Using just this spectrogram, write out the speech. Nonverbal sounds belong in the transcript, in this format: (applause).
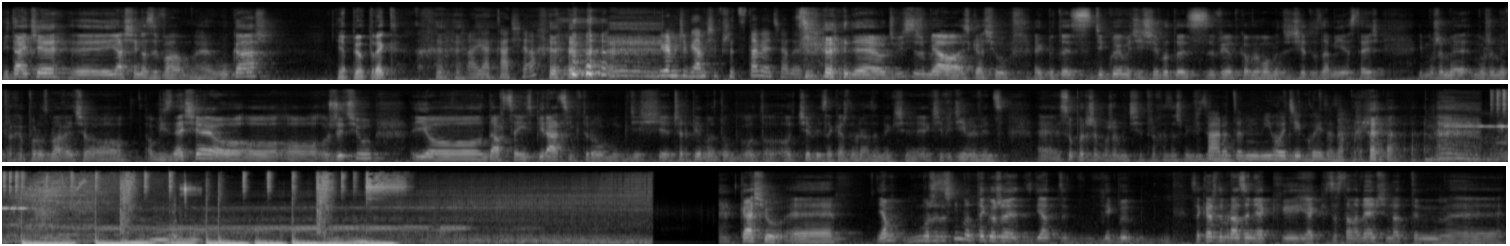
Witajcie, y, ja się nazywam e, Łukasz. Ja Piotrek. A ja Kasia. Nie wiem, czy miałam się przedstawiać, ale. (laughs) Nie, oczywiście, że miałaś, Kasiu. Jakby to jest, dziękujemy Ci bo to jest wyjątkowy moment, że dzisiaj tu z nami jesteś i możemy, możemy trochę porozmawiać o, o biznesie, o, o, o, życiu i o dawce inspiracji, którą gdzieś czerpiemy od, od, od Ciebie za każdym razem, jak się, jak się widzimy, więc e, super, że możemy dzisiaj trochę z naszymi widzami. Bardzo mi miło, dziękuję za zaproszenie. (laughs) Kasiu, e, ja może zacznijmy od tego, że ja jakby za każdym razem, jak, jak zastanawiałem się nad tym, e,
